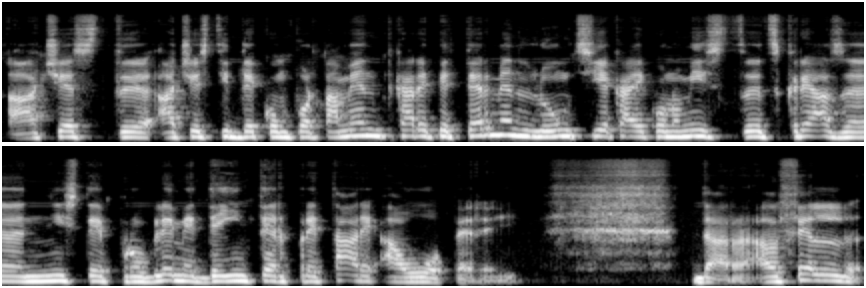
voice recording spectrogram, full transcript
acest, acest tip de comportament care pe termen lung ție ca economist îți creează niște probleme de interpretare a operei. Dar altfel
